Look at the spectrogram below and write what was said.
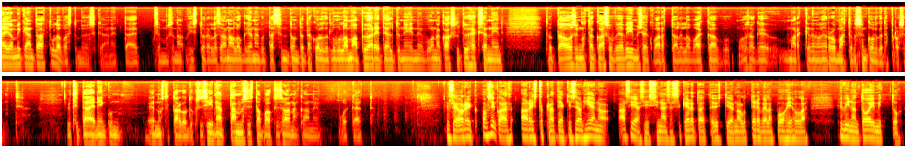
ei ole mikään taas tulevasta myöskään. Että et, semmoisena historiallisena analogiana, kun tässä nyt on tätä 30-luvun lamaa pyöritelty, niin vuonna 2029 niin tota, osingothan kasvuvia viimeisellä kvartaalilla, vaikka osakemarkkinat oli romahtanut sen 30 prosenttia. Nyt sitä ei niin kuin ennusta tarkoituksi siinä tämmöisissä tapauksissa ainakaan niin voi käyttää. Ja se osinkoaristokratiakin, se on hieno asia siis sinänsä. Se kertoo, että yhtiö on ollut terveellä pohjalla, hyvin on toimittu,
